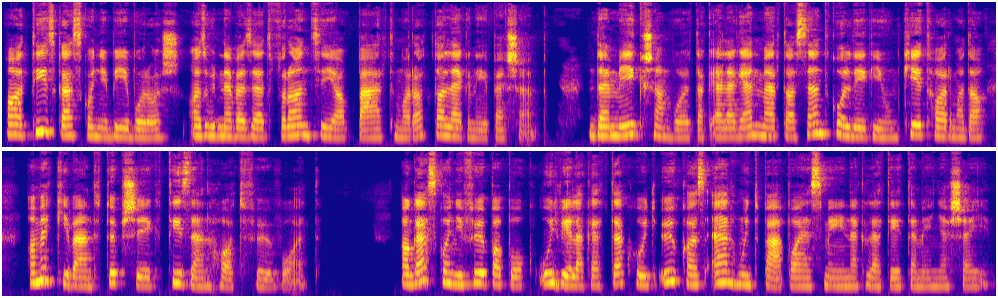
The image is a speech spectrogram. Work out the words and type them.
A tíz gászkonyi bíboros, az úgynevezett francia párt maradt a legnépesebb, de mégsem voltak elegen, mert a Szent Kollégium kétharmada, a megkívánt többség 16 fő volt. A gászkonyi főpapok úgy vélekedtek, hogy ők az elhunyt pápa eszméinek letéteményesei.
